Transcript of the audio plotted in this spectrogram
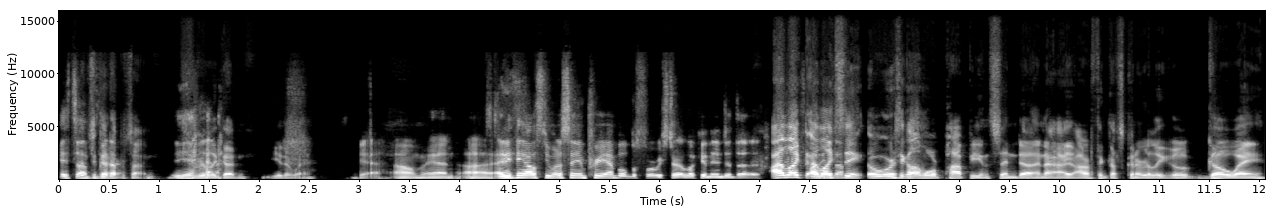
it's up It's a good episode. Yeah, It's really good either way. Yeah. Oh man. Uh, anything else you want to say in preamble before we start looking into the? I like I like stuff? seeing oh, we're seeing a lot more Poppy and Cinda, and I I don't think that's gonna really go go away.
